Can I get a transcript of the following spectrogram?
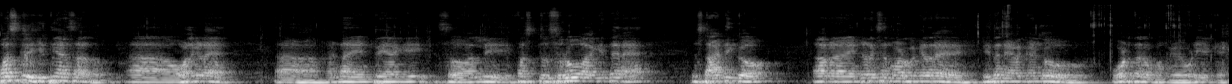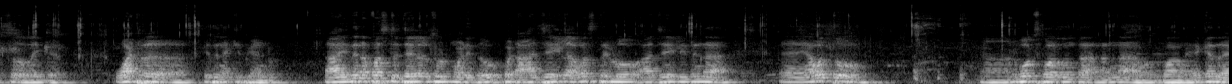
ಫಸ್ಟ್ ಇತಿಹಾಸ ಅದು. ಒಳಗಡೆ ಅಣ್ಣ ಎಂಟ್ರಿ ಆಗಿ ಸೊ ಅಲ್ಲಿ ಫಸ್ಟ್ ಶುರು ಆಗಿದ್ದೇನೆ ಸ್ಟಾರ್ಟಿಂಗು ಅವ್ರ ಇಂಟ್ರೊಡಕ್ಷನ್ ಮಾಡ್ಬೇಕಾದ್ರೆ ಇದನ್ನ ಹೇಳ್ಕೊಂಡು ಓಡ್ತಾರೆ ಒಬ್ಬನಿಗೆ ಹೊಡಿಯೋಕ್ಕೆ. ಸೊ ಲೈಕ್ ವಾಟರ್ ಇದನ್ನ ಕಿತ್ಕೊಂಡು. ಇದನ್ನ ಫಸ್ಟ್ ಜೈಲಲ್ಲಿ ಶೂಟ್ ಮಾಡಿದ್ದು ಬಟ್ ಆ ಜೈಲ್ ಅವಸ್ಥೆಗಳು, ಆ ಜೈಲ್ ಇದನ್ನ ಯಾವತ್ತು ಅನುಭವಿಸ್ಬಾರ್ದು ಅಂತ ನನ್ನ ಭಾವನೆ. ಯಾಕಂದ್ರೆ,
